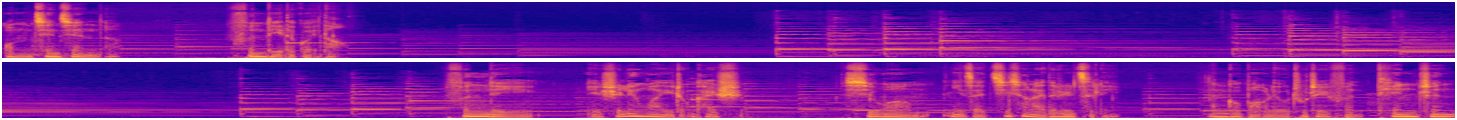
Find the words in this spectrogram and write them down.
我们渐渐的分离的轨道。分离也是另外一种开始，希望你在接下来的日子里，能够保留住这份天真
